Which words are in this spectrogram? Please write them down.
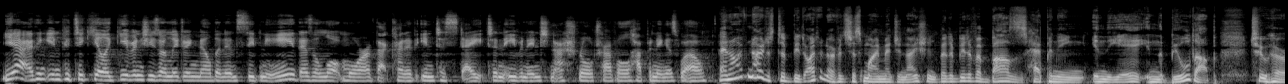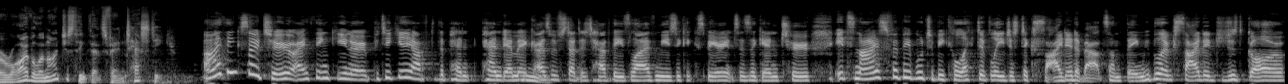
yeah, I think in particular, given she's only doing Melbourne and Sydney, there's a lot more of that kind of interstate and even international travel happening as well. And I've noticed a bit. I don't know if it's just my imagination, but a bit of a buzz happening in the air in the build up to her arrival, and I just think that's fantastic. I think so too. I think, you know, particularly after the pan- pandemic, mm. as we've started to have these live music experiences again too, it's nice for people to be collectively just excited about something. People are excited to just go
